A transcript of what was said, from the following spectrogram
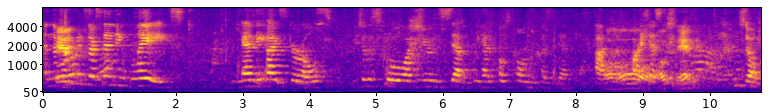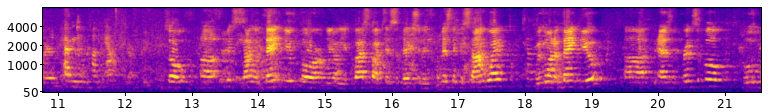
And the Bruins are sending Blades and the Ice Girls to the school on June 7th. We had to postpone them because of that, uh, Oh, our outstanding. So we're having them come after. So, uh, Mrs. Highland, thank you for, you know, your class participation. And Mr. Castangwe, we want to thank you uh, as the principal, who,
